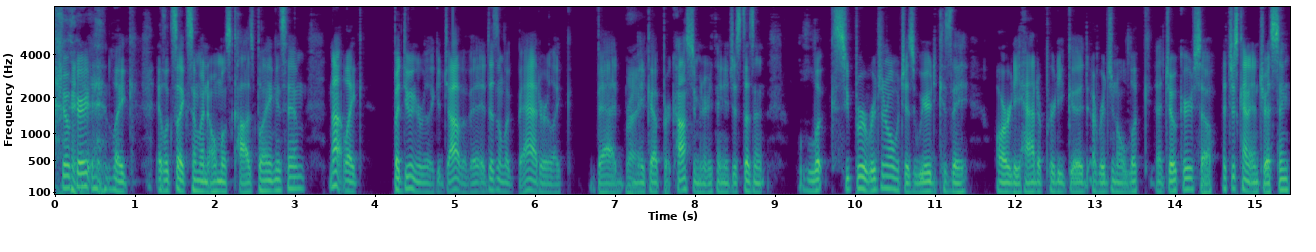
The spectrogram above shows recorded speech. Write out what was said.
Joker. like it looks like someone almost cosplaying as him. Not like but doing a really good job of it. It doesn't look bad or like bad Right. makeup or costume or anything. It just doesn't look super original, which is weird because they already had a pretty good original look at Joker. So it's just kind of interesting.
